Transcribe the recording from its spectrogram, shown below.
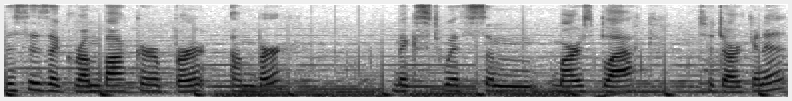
This is a Grumbacher Burnt Umber mixed with some Mars Black to darken it.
